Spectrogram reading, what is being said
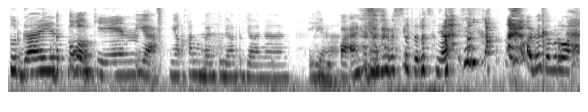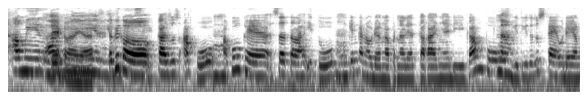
tour guide Betul. mungkin Iya, yang akan membantu dalam perjalanan Iya. kehidupan seterusnya. seterusnya Nikah. Aduh, astagfirullah. amin deh lah ya Amin. Ya, tapi gitu kalau kasus aku Mm. aku kayak setelah itu mungkin karena udah nggak pernah lihat kakaknya di kampus Nah. gitu-gitu terus kayak udah yang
